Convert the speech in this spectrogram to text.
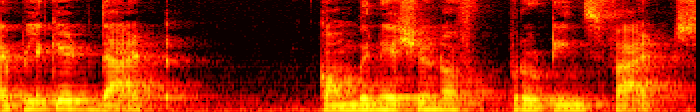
replicate that combination of proteins, fats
